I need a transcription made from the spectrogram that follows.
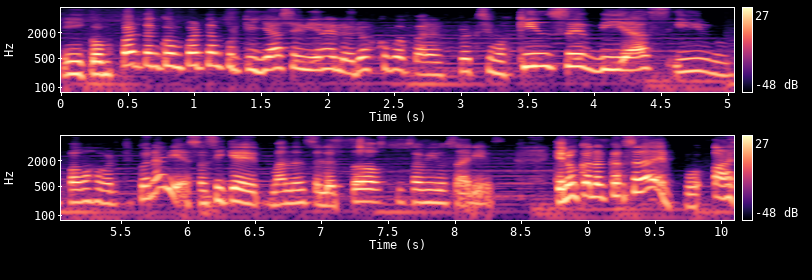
Y compartan, compartan porque ya se viene el horóscopo para los próximos 15 días y vamos a partir con Aries. Así que mándenselo a todos sus amigos Aries. Que nunca lo alcanzan a ver. Pues. Ay,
